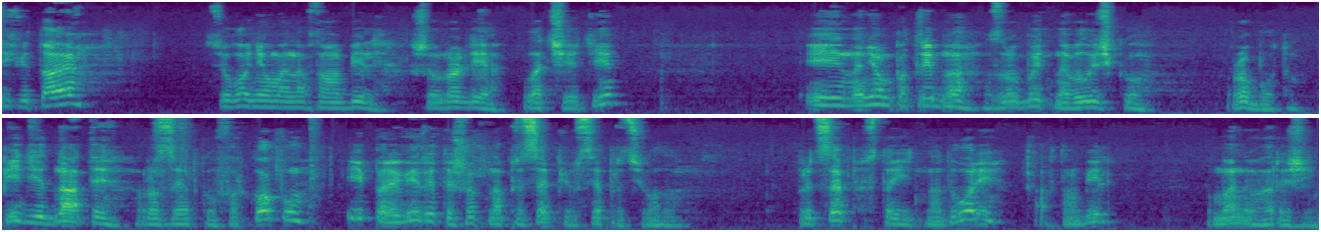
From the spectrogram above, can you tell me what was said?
Всіх вітаю. Сьогодні у мене автомобіль Chevrolet Lachetti. І на ньому потрібно зробити невеличку роботу. Під'єднати розетку фаркопу і перевірити, щоб на прицепі все працювало. Прицеп стоїть на дворі, автомобіль у мене в гаражі.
